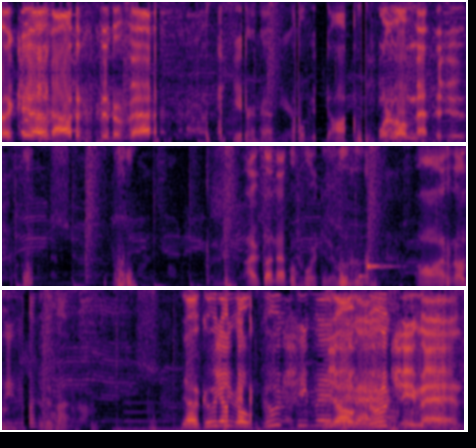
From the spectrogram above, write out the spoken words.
Look at how that was there, man. Here, man. Nobody honest. What about messages? I've done that before too. oh, I don't know. Is it not? Yo, Gucci man. Gucci man. Yo, Gucci man.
